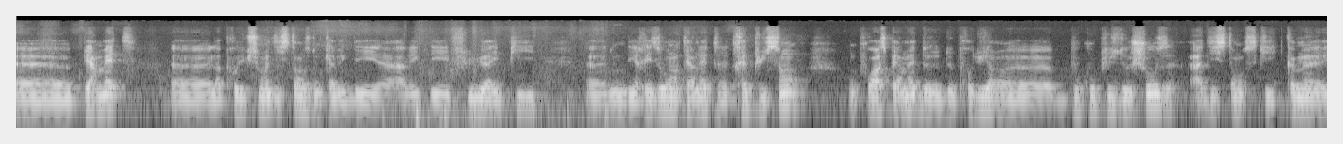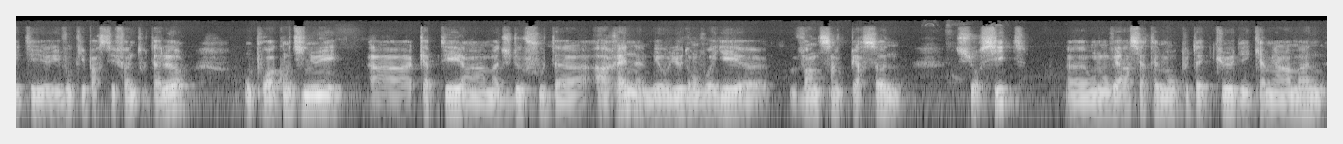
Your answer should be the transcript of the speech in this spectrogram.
euh, permettent euh, la production à distance, donc avec des, avec des flux IP, euh, donc des réseaux Internet très puissants, on pourra se permettre de, produire beaucoup plus de choses à distance, qui, comme a été évoqué par Stéphane tout à l'heure, on pourra continuer à capter un match de foot à, Rennes, mais au lieu d'envoyer 25 personnes sur site, on enverra certainement peut-être que des caméramans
